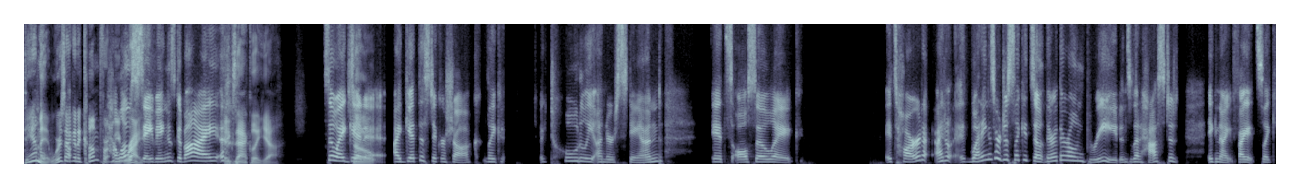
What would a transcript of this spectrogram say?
damn it, where's that gonna come from? Hello, right. savings, goodbye. exactly. Yeah. So I get so, it. I get the sticker shock. Like I totally understand. It's also like it's hard. I don't eh, weddings are just like it's own they're their own breed. And so that has to ignite fights. Like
